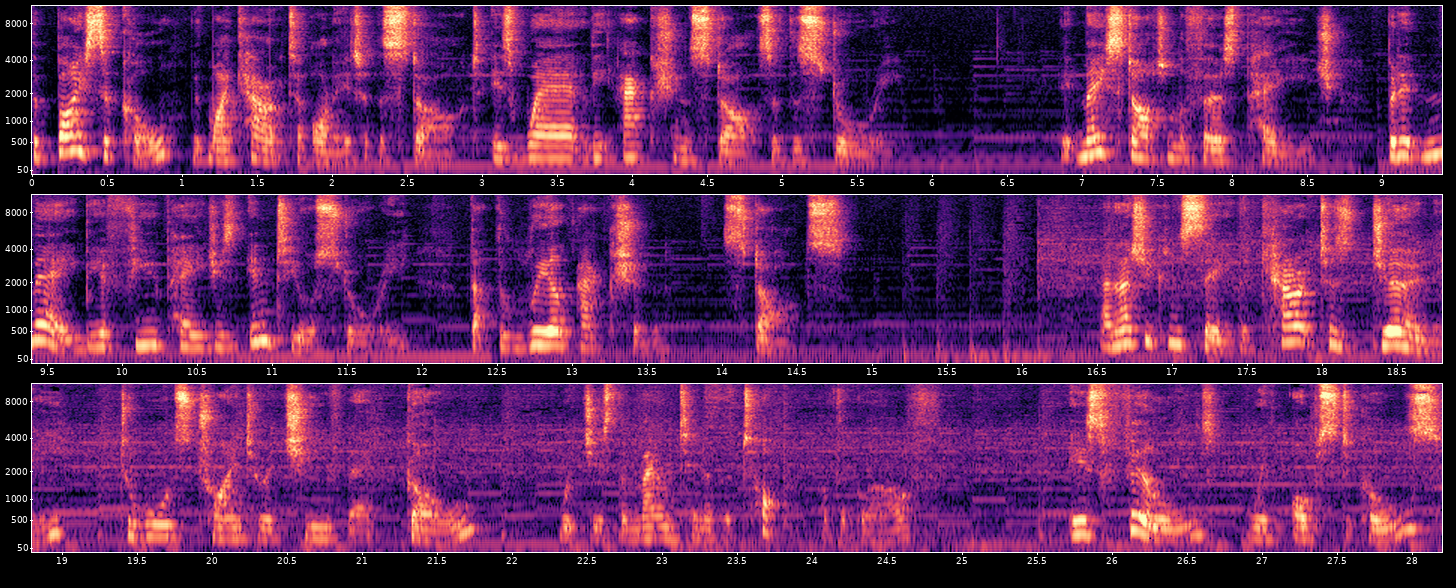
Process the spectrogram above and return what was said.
The bicycle, with my character on it at the start, is where the action starts of the story. It may start on the first page, but it may be a few pages into your story that the real action starts. And as you can see, the character's journey towards trying to achieve their goal, which is the mountain at the top of the graph, is filled with obstacles,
